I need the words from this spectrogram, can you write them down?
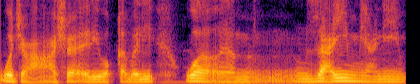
وجه عشائري وقبلي وزعيم يعني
